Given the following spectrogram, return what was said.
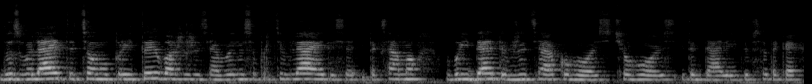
дозволяєте цьому прийти в ваше життя, ви не сопротивляєтеся, і так само ви йдете в життя когось, чогось і так далі. І це все таке.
